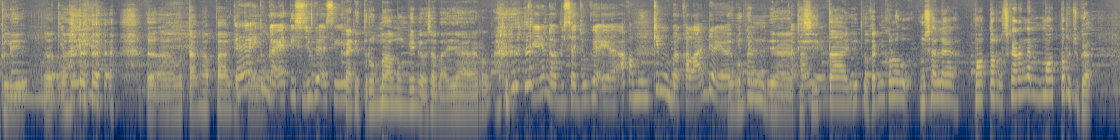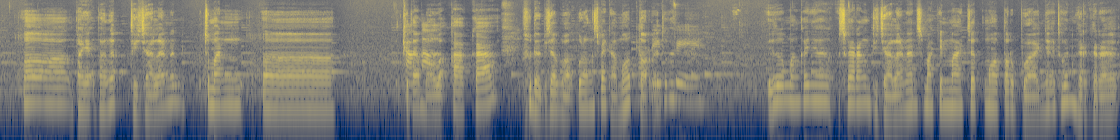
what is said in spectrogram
Beli eh, gitu eh, eh, utang apa gitu. kayaknya itu nggak etis juga sih. Kredit rumah mungkin nggak usah bayar. Kayaknya nggak bisa juga ya. Apa mungkin bakal ada ya ya kita mungkin ya tahu disita gitu kan. Kalau misalnya motor sekarang kan motor juga eh, banyak banget di jalanan. Cuman eh, kita bawa kakak sudah bisa bawa pulang sepeda motor itu kan. KTP. itu makanya sekarang di jalanan semakin macet motor banyak itu kan gara-gara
